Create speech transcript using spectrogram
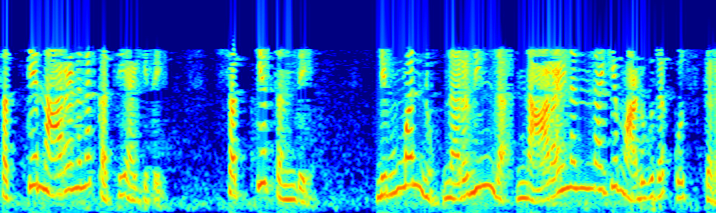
ಸತ್ಯನಾರಾಯಣನ ಕಥೆಯಾಗಿದೆ. ಸತ್ಯ ತಂದೆ, ನಿಮ್ಮನ್ನು ನರನಿಂದ ನಾರಾಯಣನನ್ನಾಗಿ ಮಾಡುವುದಕ್ಕೋಸ್ಕರ.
